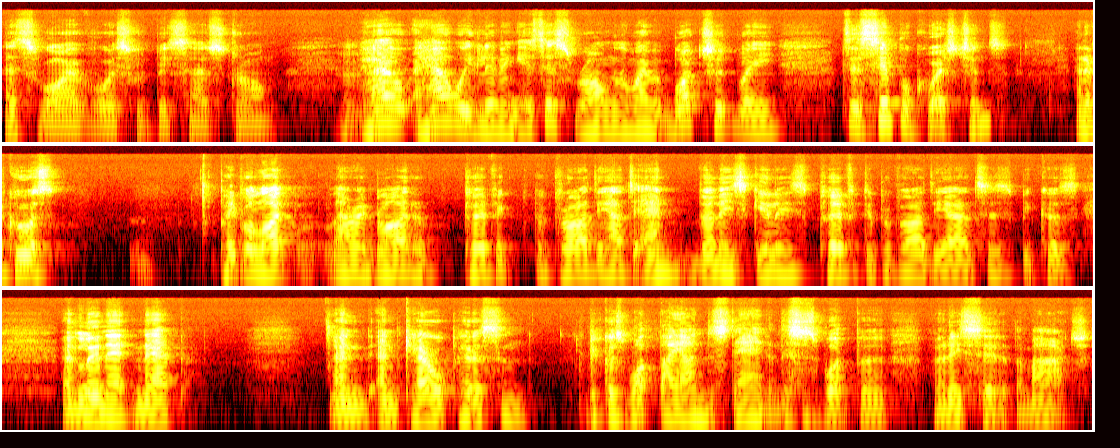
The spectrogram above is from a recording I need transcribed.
that's why a voice would be so strong. Hmm. How, how are we living? Is this wrong the way? What should we? It's simple questions. And of course, people like Larry Blight are perfect to provide the answer, and Bernice Gillies, perfect to provide the answers because, and Lynette Knapp, and and Carol Petterson, because what they understand, and this is what Bernice said at the march,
